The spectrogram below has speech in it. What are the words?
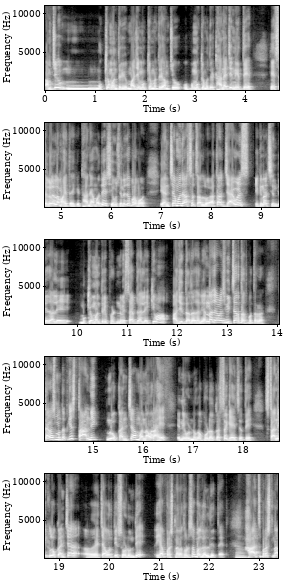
आमचे मुख्यमंत्री माजी मुख्यमंत्री आमचे उपमुख्यमंत्री ठाण्याचे नेते आहेत हे सगळ्याला माहीत आहे की ठाण्यामध्ये शिवसेनेचा प्रभाव आहे. यांच्यामध्ये असं चालू आहे. आता ज्यावेळेस एकनाथ शिंदे झाले मुख्यमंत्री फडणवीस साहेब झाले किंवा अजितदादा झाले यांना ज्यावेळेस विचारतात पत्रकार त्यावेळेस म्हणतात की स्थानिक लोकांच्या मनावर आहे हे निवडणुका पुढं कसं घ्यायचं ते. स्थानिक लोकांच्या याच्यावरती सोडून ते या प्रश्नाला थोडंसं बगल देत आहेत. हाच प्रश्न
